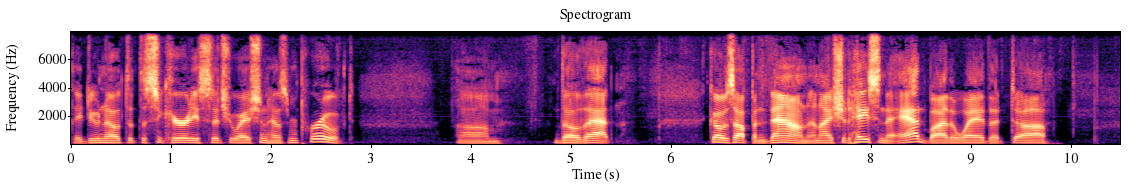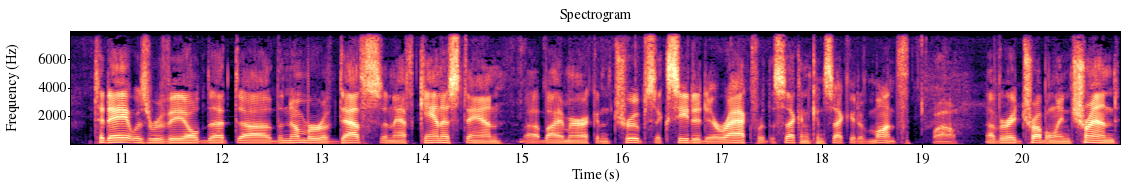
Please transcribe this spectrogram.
They do note that the security situation has improved, um, though that goes up and down. And I should hasten to add, by the way, that uh, Today it was revealed that uh, the number of deaths in Afghanistan uh, by American troops exceeded Iraq for the second consecutive month. Wow. A very troubling trend.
